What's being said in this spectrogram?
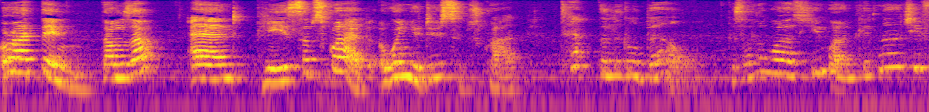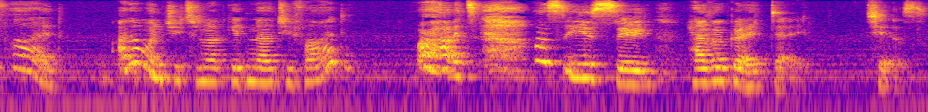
Alright then, thumbs up and please subscribe. When you do subscribe, tap the little bell because otherwise you won't get notified. I don't want you to not get notified. Alright, I'll see you soon. Have a great day. Cheers.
